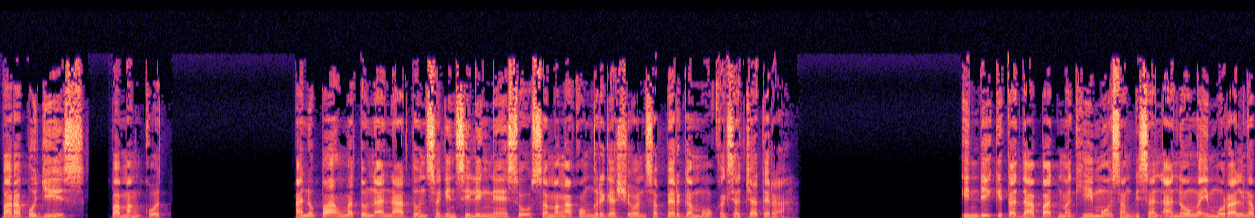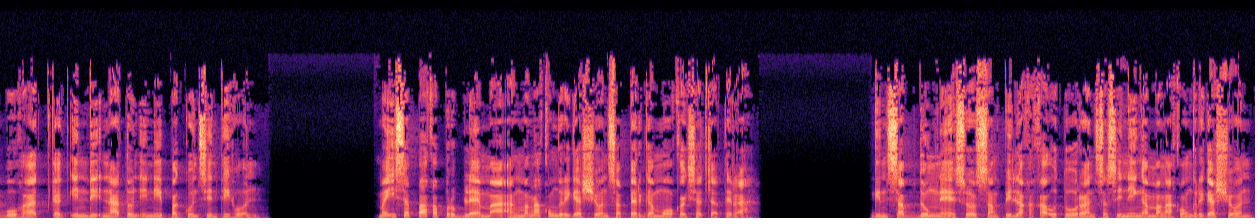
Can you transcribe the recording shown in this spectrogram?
Para po Jis, pamangkot. Ano pa ang matun-an naton sa ginsiling ni sa mga kongregasyon sa Pergamo kag sa Tiatira? Indi kita dapat maghimo sang bisan ano nga immoral nga buhat kag indi naton ini pagkonsentihon. May isa pa ka problema ang mga kongregasyon sa Pergamo kag sa Tiatira. Ginsabdong ni Jesus ang pila ka kauturan sa sini nga mga kongregasyon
